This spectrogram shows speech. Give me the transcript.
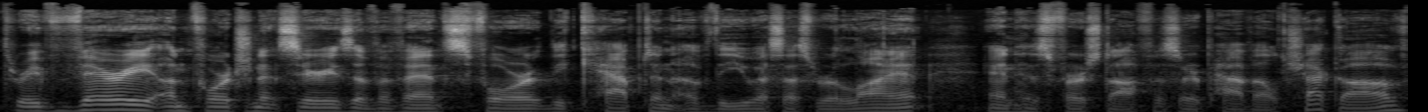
Through a very unfortunate series of events for the captain of the USS Reliant and his first officer, Pavel Chekhov,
